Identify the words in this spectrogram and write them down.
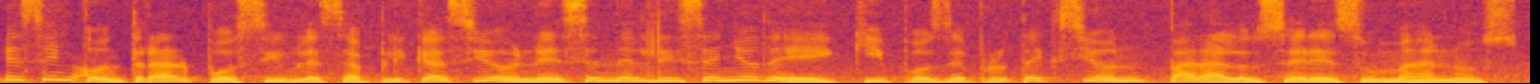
es encontrar posibles aplicaciones en el diseño de equipos de protección para los seres humanos.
